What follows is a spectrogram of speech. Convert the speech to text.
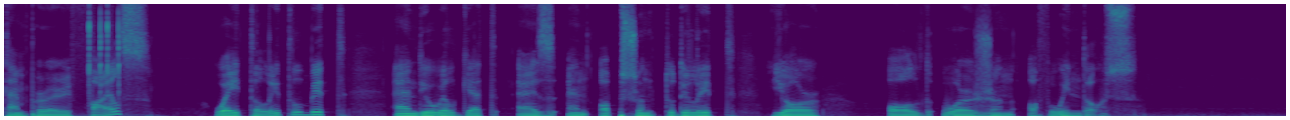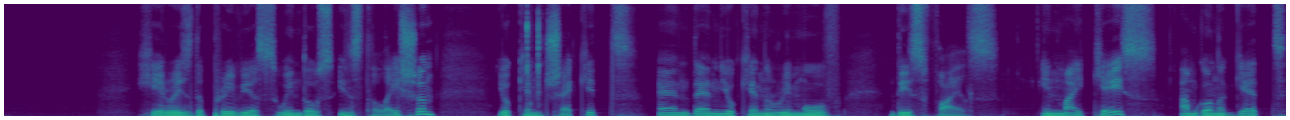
temporary files. Wait a little bit and you will get as an option to delete your old version of Windows. Here is the previous Windows installation. You can check it and then you can remove these files. In my case, I'm gonna get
